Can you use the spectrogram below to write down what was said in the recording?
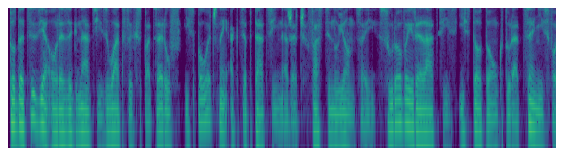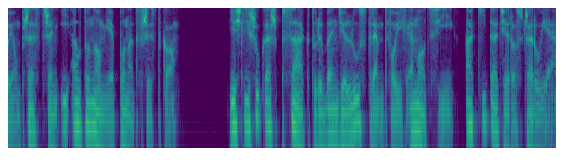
To decyzja o rezygnacji z łatwych spacerów i społecznej akceptacji na rzecz fascynującej, surowej relacji z istotą, która ceni swoją przestrzeń i autonomię ponad wszystko. Jeśli szukasz psa, który będzie lustrem Twoich emocji, Akita Cię rozczaruje.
